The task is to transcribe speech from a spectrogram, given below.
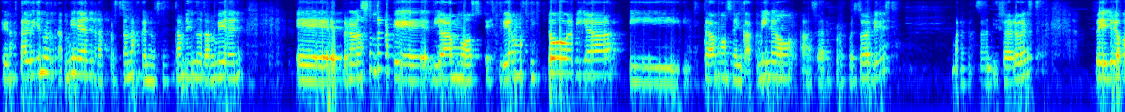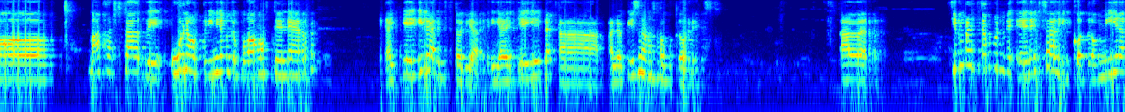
que nos está viendo también, las personas que nos están viendo también, eh, pero nosotros que, digamos, estudiamos historia y estamos en camino a ser profesores, bueno, Santi ya lo es, pero más allá de una opinión que podamos tener, hay que ir a la historia y hay que ir a, lo que dicen los autores. A ver, siempre estamos en esa dicotomía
